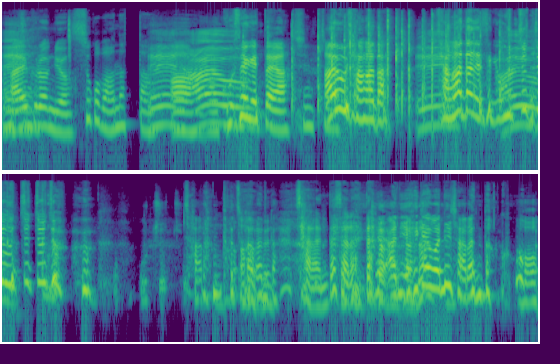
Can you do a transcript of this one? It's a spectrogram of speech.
예. 아이 그럼요. 수고 많았다. 예, 아, 아, 아유. 고생했다 야. 진짜 아유 장하다. 예. 장하다 내 새끼. 우쭈쭈 우쭈쭈쭈. 우쭈쭈. 잘한다 잘한다. 잘한다 잘한다. 아니 혜경 언니 잘한다고. 어, 어.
